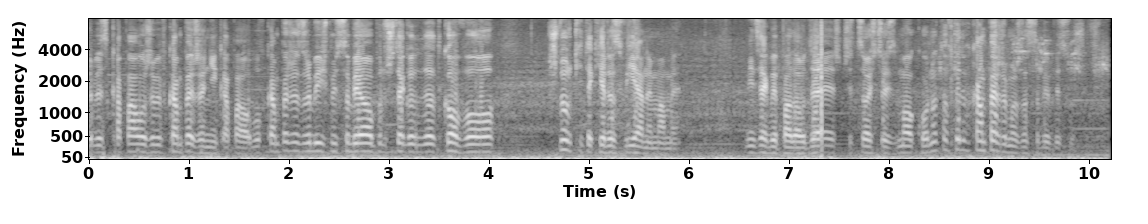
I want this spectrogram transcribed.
żeby skapało, żeby w kamperze nie kapało. Bo w kamperze zrobiliśmy sobie oprócz tego dodatkowo sznurki takie rozwijane mamy. Więc jakby padał deszcz czy coś, coś zmokło, no to wtedy w kamperze można sobie wysuszyć.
